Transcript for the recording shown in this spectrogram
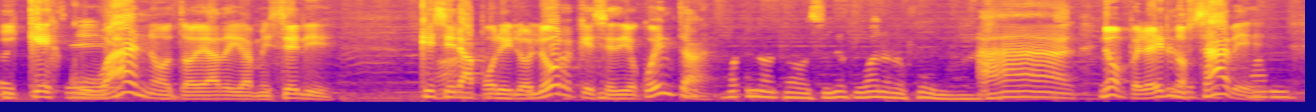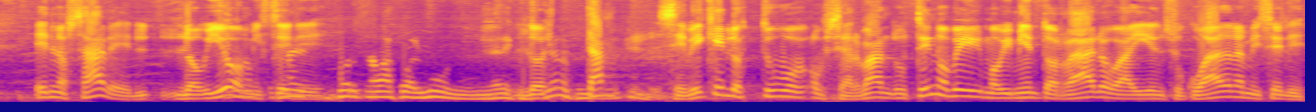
y que es cubano todavía arriba, Miseli. ¿Qué será por el olor que se dio cuenta? No, no, si no es cubano no fumo. Ah, no, pero él no sabe. Él no sabe. Lo vio, Miseli. El mejor trabajo del mundo. Lo no está, se ve que lo estuvo observando. ¿Usted no ve movimiento raro ahí en su cuadra, Miseli?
